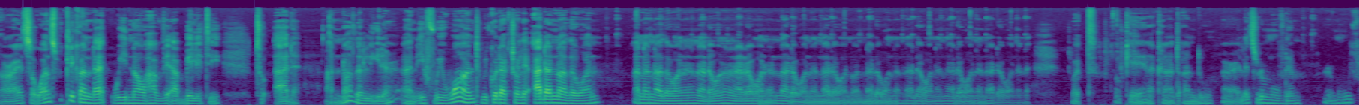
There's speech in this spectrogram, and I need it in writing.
All right. So once we click on that, we now have the ability to add another leader. And if we want, we could actually add another one and another one, and another one, another one, another one, another one, another one, another one, another one, another one. But okay, I can't undo. All right, let's remove them. Remove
